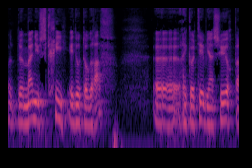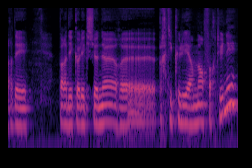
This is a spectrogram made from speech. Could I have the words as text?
de manuscrits et d'autographes, euh, récoltés bien sûr par des, par des collectionneurs euh, particulièrement fortunés.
